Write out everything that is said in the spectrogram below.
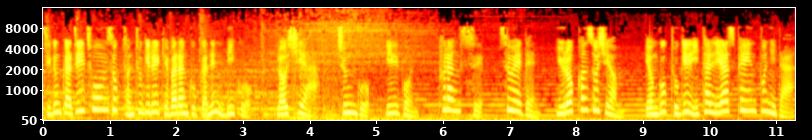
지금까지 초음속 전투기를 개발한 국가는 미국, 러시아, 중국, 일본, 프랑스, 스웨덴, 유럽 컨소시엄, 영국, 독일, 이탈리아, 스페인 뿐이다.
